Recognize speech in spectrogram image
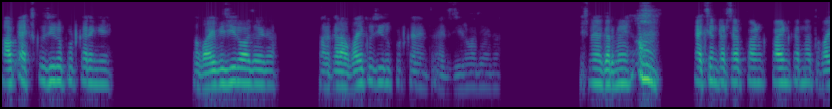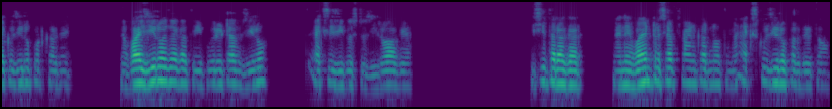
आप एक्स को ज़ीरो पुट करेंगे तो वाई भी ज़ीरो आ जाएगा। और अगर आप वाई को ज़ीरो पुट करें तो एक्स ज़ीरो आ जाएगा। इसमें अगर मैं एक्स इंटरसेप्ट पॉइंट फाइंड करना तो वाई को ज़ीरो पुट कर दें। जब वाई ज़ीरो हो जाएगा तो ये पूरी term zero x is equal to zero आ गया। इसी तरह अगर मैंने वाई इंटरसेप्ट फाइंड करना तो मैं एक्स को ज़ीरो कर देता हूँ।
